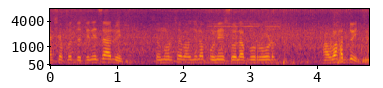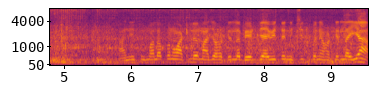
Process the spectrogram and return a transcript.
अशा पद्धतीने चालू आहे. समोरच्या बाजूला पुणे सोलापूर रोड हा वाहतोय आणि तुम्हाला पण वाटलं माझ्या हॉटेलला भेट द्यावी तर निश्चितपणे हॉटेलला या.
